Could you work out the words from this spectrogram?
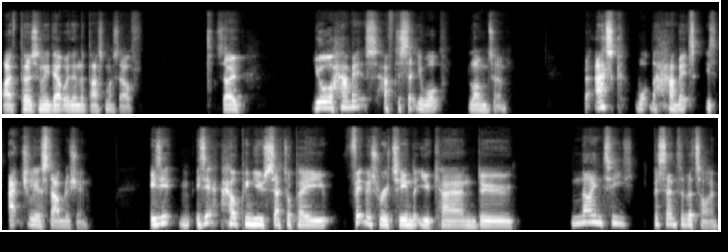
I've personally dealt with in the past myself. So your habits have to set you up long term. But ask what the habit is actually establishing. Is it is it helping you set up a fitness routine that you can do 90% of the time?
